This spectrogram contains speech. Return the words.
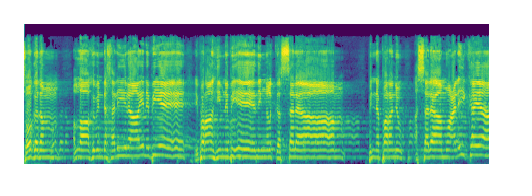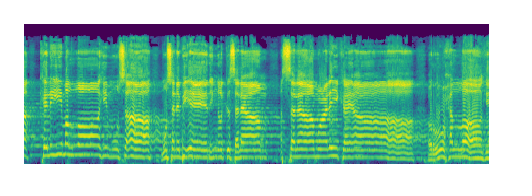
സ്വാഗതം. അള്ളാഹുവിന്റെ ഖലീലായ നബിയേ ഇബ്രാഹിം നബിയേ നിങ്ങൾക്ക് അസ്സലാം. പിന്നെ പറഞ്ഞു അസ്സലാമു അലൈക യാ കലീമല്ലാഹി മൂസ. മൂസ നബിയെ നിങ്ങൾക്ക് സലാം. അസ്സലാമു അലൈക യാ റൂഹല്ലാഹി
